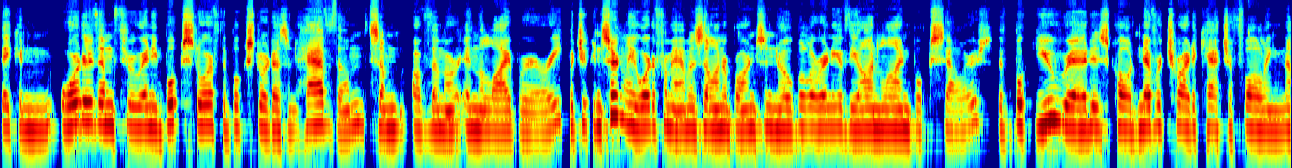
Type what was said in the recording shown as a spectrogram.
They can order them through any bookstore if the bookstore doesn't have them. Some of them are in the library, but you can certainly order from Amazon or Barnes and Noble or any of the online booksellers. The book you read is called Never Try to Catch a Falling Knife.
